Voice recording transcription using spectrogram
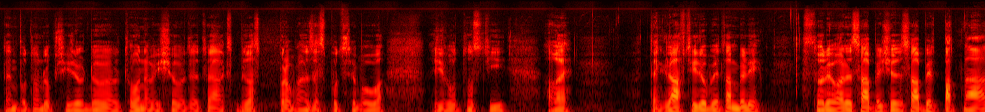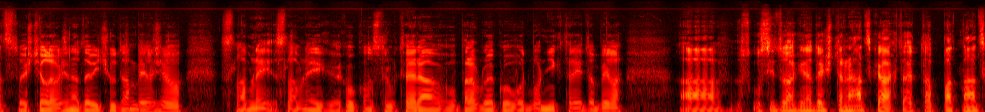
ten potom do, příro, do toho nevyšel, protože to nějak byl problém se spotřebou a životností, ale tenkrát v té době tam byly 195, 65, 15, to ještě Leo Ženatevičů tam byl, že jo, slavný, slavný jako konstruktér a opravdu jako odborník, který to byl a zkusit to taky na těch 14. Ta, ta 15.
